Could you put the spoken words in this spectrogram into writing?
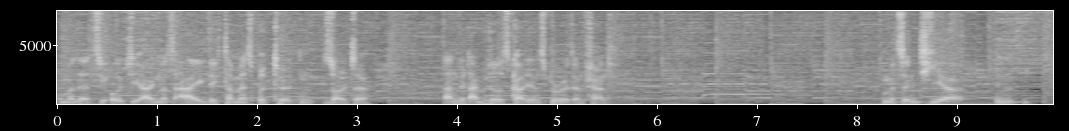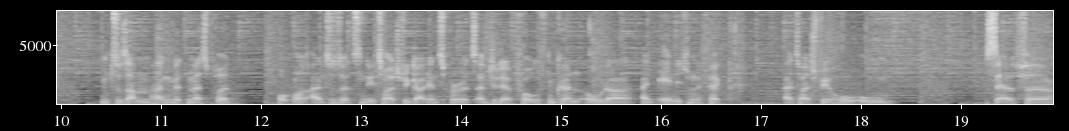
und man setzt die Ulti ein, was eigentlich der Mesprit töten sollte. Dann wird einfach nur das Guardian Spirit entfernt. Somit sind hier in, im Zusammenhang mit Mesprit Pokémon einzusetzen, die zum Beispiel Guardian Spirits entweder hervorrufen können oder einen ähnlichen Effekt, als zum Beispiel Ho-Oh, Selfe,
